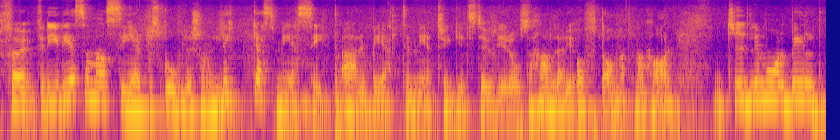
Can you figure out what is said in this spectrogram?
för, för det är det som man ser på skolor som lyckas med sitt arbete med trygghet, studiero, så handlar det ofta om att man har en tydlig målbild,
